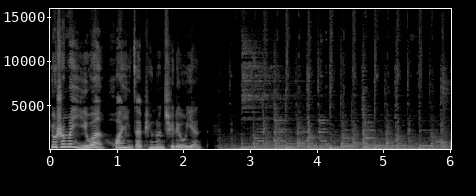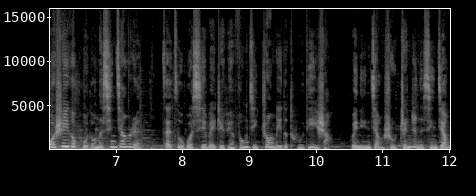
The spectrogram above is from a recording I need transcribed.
有什么疑问，欢迎在评论区留言。我是一个普通的新疆人，在祖国西北这片风景壮丽的土地上，为您讲述真正的新疆。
